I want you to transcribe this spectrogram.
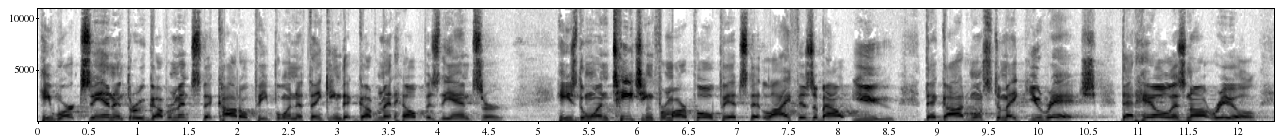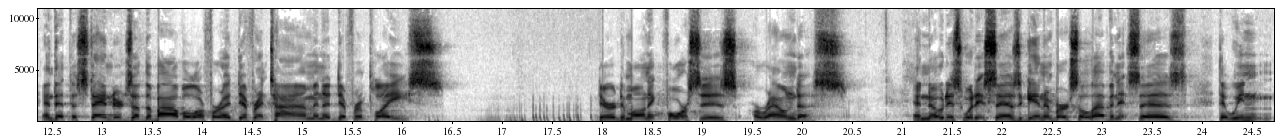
He works in and through governments that coddle people into thinking that government help is the answer. He's the one teaching from our pulpits that life is about you, that God wants to make you rich, that hell is not real, and that the standards of the Bible are for a different time and a different place. There are demonic forces around us. And notice what it says again in verse 11 it says that we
